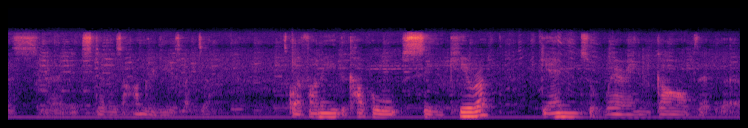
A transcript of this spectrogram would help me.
as uh, it still is 100 years later. It's quite funny, the couple see Kira, again, sort of wearing garb that uh,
